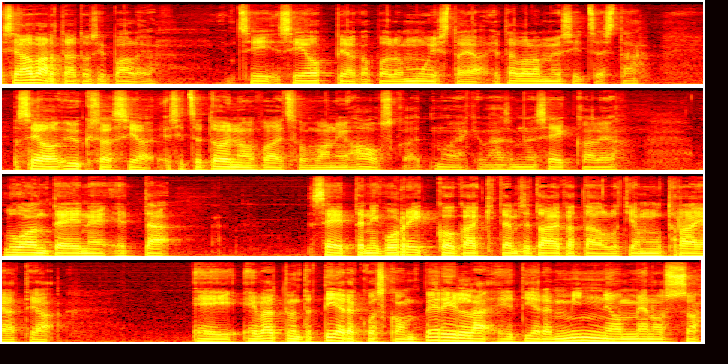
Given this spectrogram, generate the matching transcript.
Se avartaa tosi paljon. Si- se oppii aika paljon muista ja, ja tavallaan myös itsestään. Se on yksi asia ja sitten se toinen on vaan, että se on vaan niin hauska. Että mä oon ehkä vähän semmoinen seikkailija luonteinen, että se, että niinku rikkoo kaikki tämmöiset aikataulut ja muut rajat ja ei, ei välttämättä tiedä, koska on perillä, ei tiedä minne on menossa,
